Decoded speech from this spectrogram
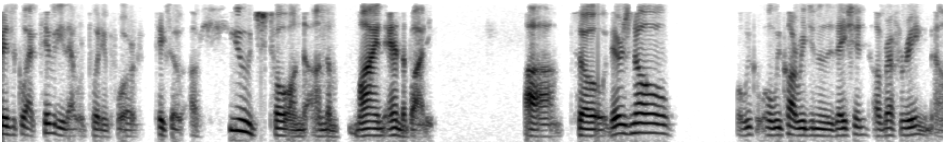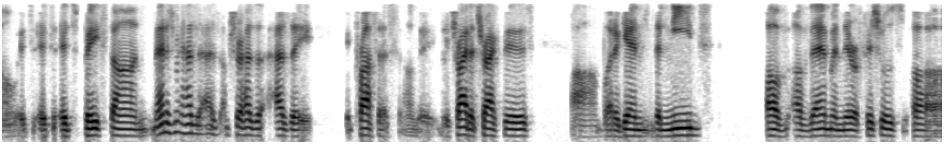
physical activity that we're putting forth takes a, a huge toll on the on the mind and the body. Um, so there's no what we what we call regionalization of refereeing. No, it's it's it's based on management has I'm sure has a has a, a process. Um, they they try to track this, um, but again, the needs of of them and their officials uh,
